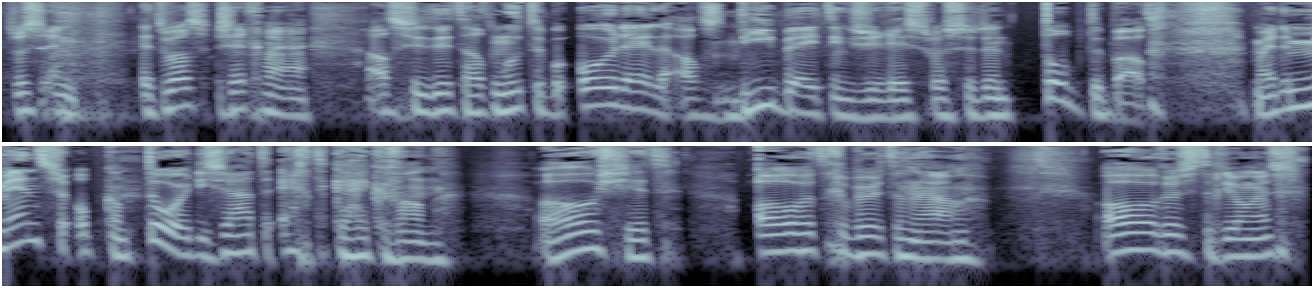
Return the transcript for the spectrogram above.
Het was, een, het was zeg maar, als je dit had moeten beoordelen als debatingjurist, was het een topdebat. Maar de mensen op kantoor, die zaten echt te kijken van... Oh shit, oh wat gebeurt er nou? Oh rustig jongens.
